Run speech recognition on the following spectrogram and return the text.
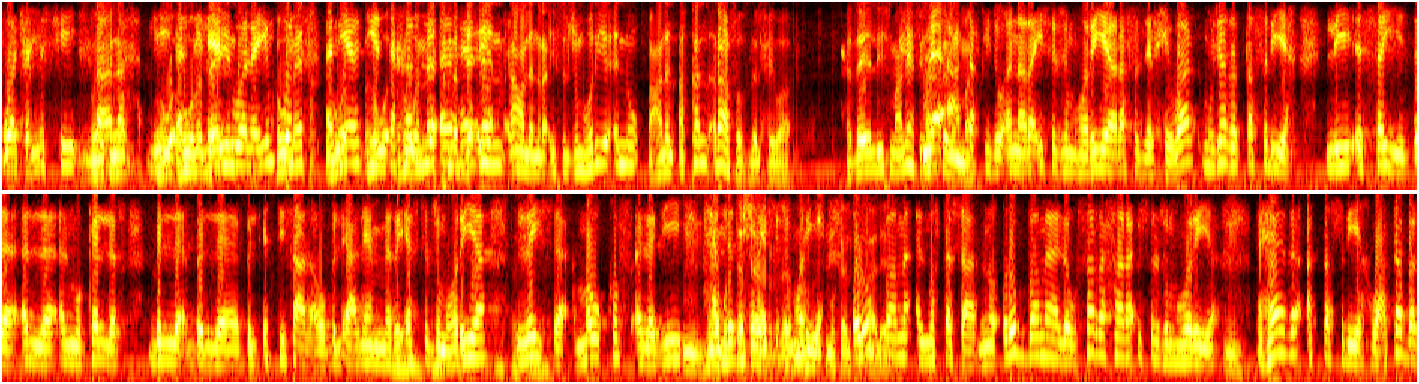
وتمشي صالح للبلاد ولا يمكن هو ماتخ أن هو, هو ماتخ مبدئيا أعلن رئيس الجمهورية إنه على الأقل رافض للحوار. هذا اللي سمعناه في لا أعتقد أن رئيس الجمهورية رفض الحوار مجرد تصريح للسيد المكلف بال بال بالاتصال أو بالإعلام من رئاسة الجمهورية. ليس موقف الذي حدث رئيس الجمهورية. ربما المستشار ربما لو صرح رئيس الجمهورية مم. هذا التصريح واعتبر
